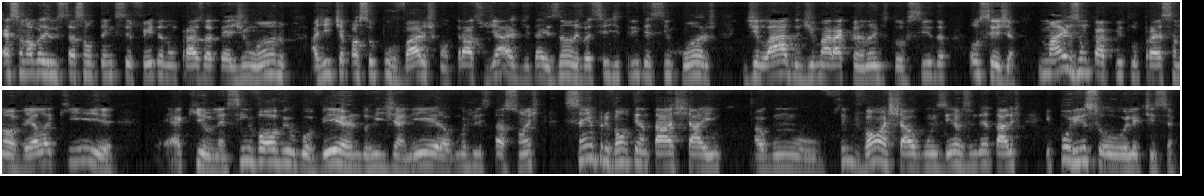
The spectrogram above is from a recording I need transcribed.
essa nova licitação tem que ser feita num prazo até de um ano. A gente já passou por vários contratos, já de 10 anos, vai ser de 35 anos, de lado de Maracanã, de torcida. Ou seja, mais um capítulo para essa novela que é aquilo, né? Se envolve o governo do Rio de Janeiro, algumas licitações, sempre vão tentar achar aí algum. Sempre vão achar alguns erros em detalhes, e por isso, Letícia,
